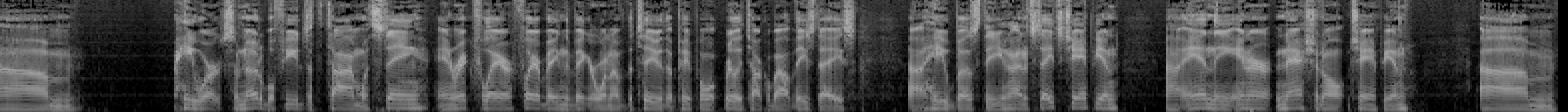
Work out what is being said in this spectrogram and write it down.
Um, he worked some notable feuds at the time with Sting and Ric Flair, Flair being the bigger one of the two that people really talk about these days. Uh, he was the United States champion uh, and the international champion, um,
